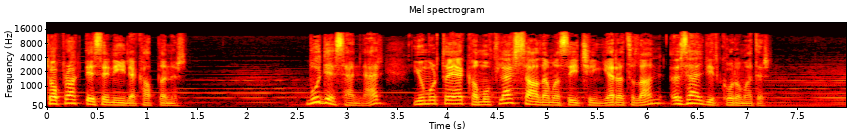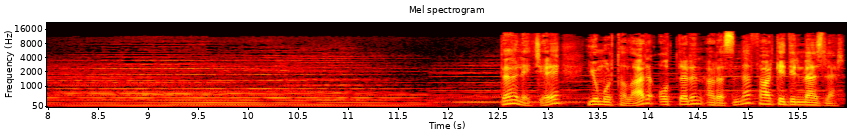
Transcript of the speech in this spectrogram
toprak deseniyle kaplanır. Bu desenler yumurtaya kamuflaj sağlaması için yaratılan özel bir korumadır. Böylece yumurtalar otların arasında fark edilmezler.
